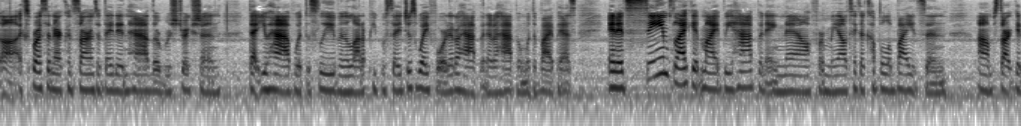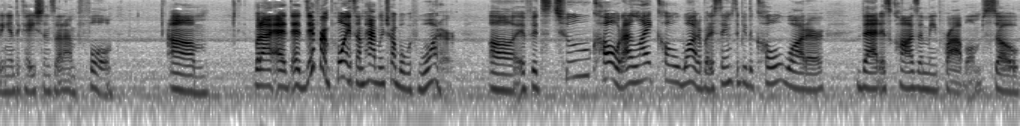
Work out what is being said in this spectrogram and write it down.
uh, expressing their concerns that they didn't have the restriction that you have with the sleeve. And a lot of people say just wait for it. It'll happen. It'll happen with the bypass. And it seems like it might be happening now for me. I'll take a couple of bites and um, start getting indications that I'm full. Um, but I, at, at, different points I'm having trouble with water uh, if it's too cold I like cold water but it seems to be the cold water that is causing me problems so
